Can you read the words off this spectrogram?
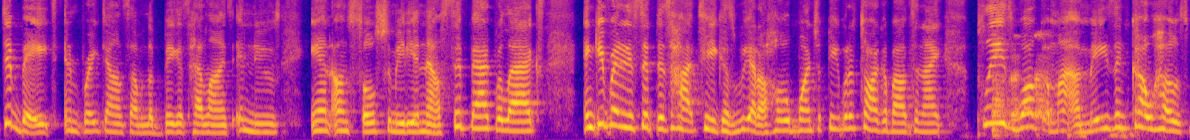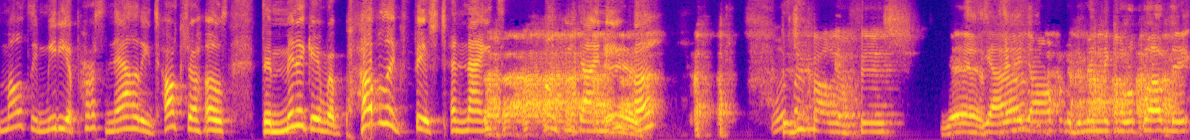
debate, and break down some of the biggest headlines in news and on social media. Now, sit back, relax, and get ready to sip this hot tea because we got a whole bunch of people to talk about tonight. Please welcome my amazing co-host, multimedia personality, talk show host, Dominican Republic fish tonight, Funky Dineva. Did you call him fish? Yes. Yeah. Hey, y'all from the Dominican Republic.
